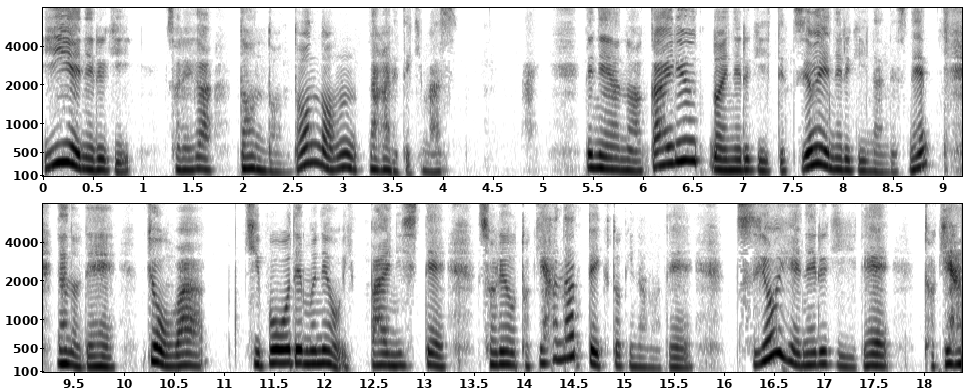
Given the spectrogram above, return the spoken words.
いいエネルギーそれがどんどんどんどん流れてきます。でねあの赤い竜のエネルギーって強いエネルギーなんですね。なので今日は希望で胸をいっぱいにしてそれを解き放っていく時なので強いエネルギーで解き放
